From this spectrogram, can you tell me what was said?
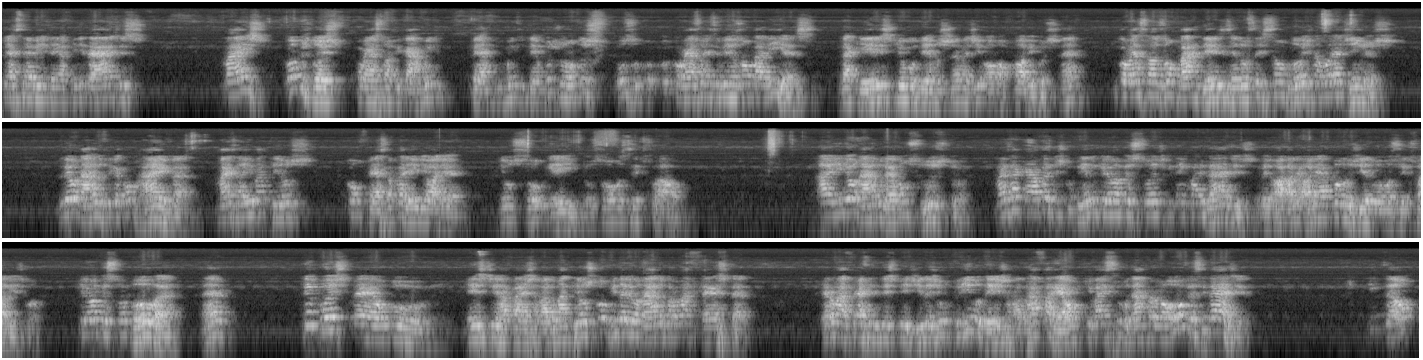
percebem que têm afinidades, mas quando os dois começam a ficar muito perto, muito tempo juntos, os, começam a receber zombarias daqueles que o governo chama de homofóbicos, né? E começam a zombar deles, dizendo: vocês são dois namoradinhos. Leonardo fica com raiva, mas aí Mateus confessa para ele: olha, eu sou gay, eu sou homossexual. Aí Leonardo leva um susto mas acaba descobrindo que ele é uma pessoa que tem qualidades. Olha, olha a apologia do homossexualismo. Ele é uma pessoa boa. Né? Depois, é, o, este rapaz chamado Mateus convida Leonardo para uma festa. Era uma festa de despedida de um primo dele chamado Rafael, que vai se mudar para uma outra cidade. Então,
